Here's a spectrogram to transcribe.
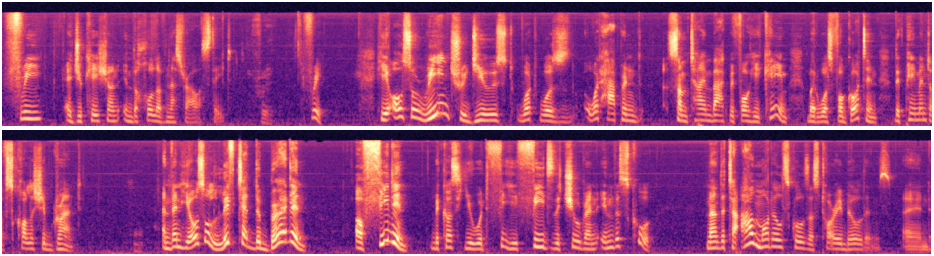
free education in the whole of Nasarawa state, Free. free. He also reintroduced what was what happened some time back before he came, but was forgotten, the payment of scholarship grant. And then he also lifted the burden of feeding because he would fe- he feeds the children in the school. Now the Ta'al model schools are story buildings and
